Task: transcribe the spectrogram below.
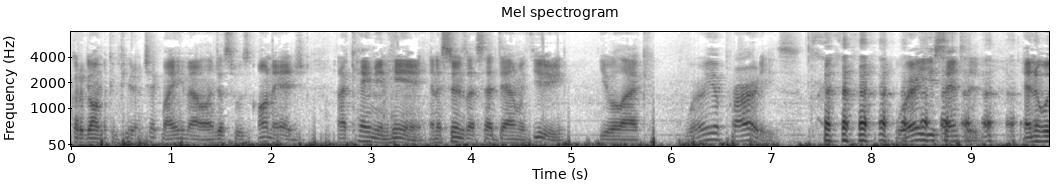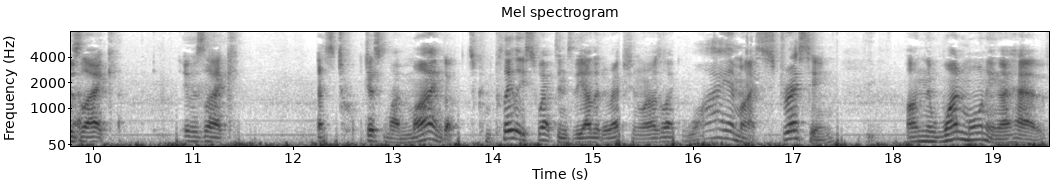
gotta go on the computer and check my email, and just was on edge. And I came in here, and as soon as I sat down with you, you were like, "Where are your priorities? Where are you centered?" And it was like, it was like, that's just my mind got completely swept into the other direction, where I was like, "Why am I stressing on the one morning I have?"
